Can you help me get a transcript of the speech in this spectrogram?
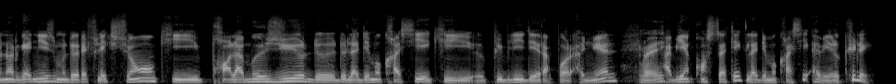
un organisme de réflexion qui prend la mesure de, de la démocratie et qui euh, publie des rapports annuels, Oui. a bien constaté que la démocratie avait reculé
